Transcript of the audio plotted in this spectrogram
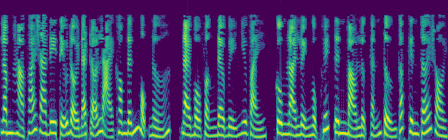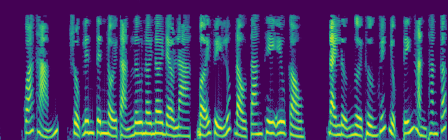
Lâm Hà phái ra đi tiểu đội đã trở lại không đến một nửa, đại bộ phận đều bị như vậy, cùng loại luyện ngục huyết tinh bạo lực cảnh tượng cấp kinh tới rồi. Quá thảm, ruột linh tinh nội tạng lưu nơi nơi đều là, bởi vì lúc đầu tan thi yêu cầu. Đại lượng người thường huyết nhục tiến hành thăng cấp,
